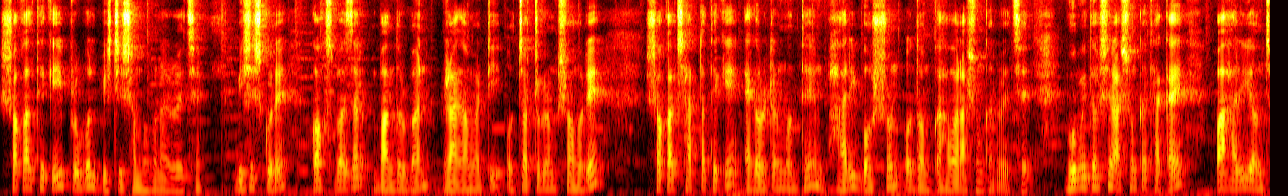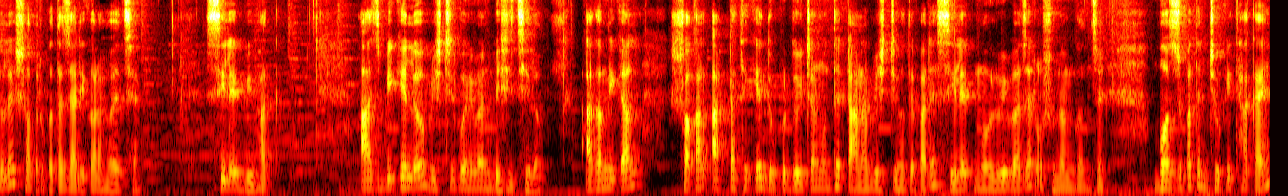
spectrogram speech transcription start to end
সকাল থেকেই প্রবল বৃষ্টির সম্ভাবনা রয়েছে। বিশেষ করে কক্সবাজার, বান্দরবান, রাঙামাটি ও চট্টগ্রাম শহরে সকাল সাতটা থেকে এগারোটার মধ্যে ভারী বর্ষণ ও দমকা হওয়ার আশঙ্কা রয়েছে। ভূমিধসের আশঙ্কা থাকায় পাহাড়ি অঞ্চলে সতর্কতা জারি করা হয়েছে। সিলেট বিভাগ আজ বিকেলেও বৃষ্টির পরিমাণ বেশি ছিল। আগামীকাল সকাল আটটা থেকে দুপুর দুইটার মধ্যে টানা বৃষ্টি হতে পারে সিলেট, মৌলভীবাজার ও সুনামগঞ্জে। বজ্রপাতের ঝুঁকি থাকায়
